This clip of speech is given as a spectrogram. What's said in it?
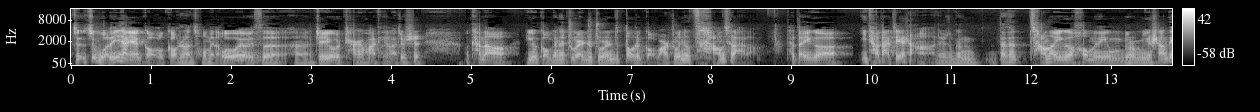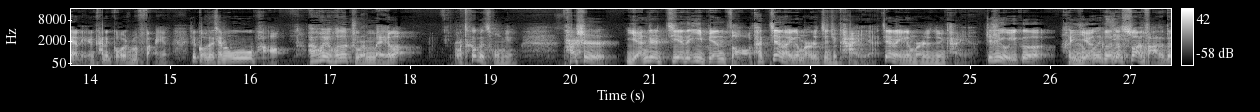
就就我的印象也狗狗是很聪明的。我我有一次，嗯，这又岔开话题了，就是我看到一个狗跟它主人，这主人就逗着狗玩，主人就藏起来了，它在一个。一条大街上啊，就是跟但它藏到一个后面的一个，比如说一个商店里，看这狗有什么反应。这狗在前面呜呜跑，哎，回头主人没了，我特别聪明，它是沿着街的一边走，它见到一个门就进去看一眼，见到一个门就进去看一眼，这是有一个很严格的算法的，对，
